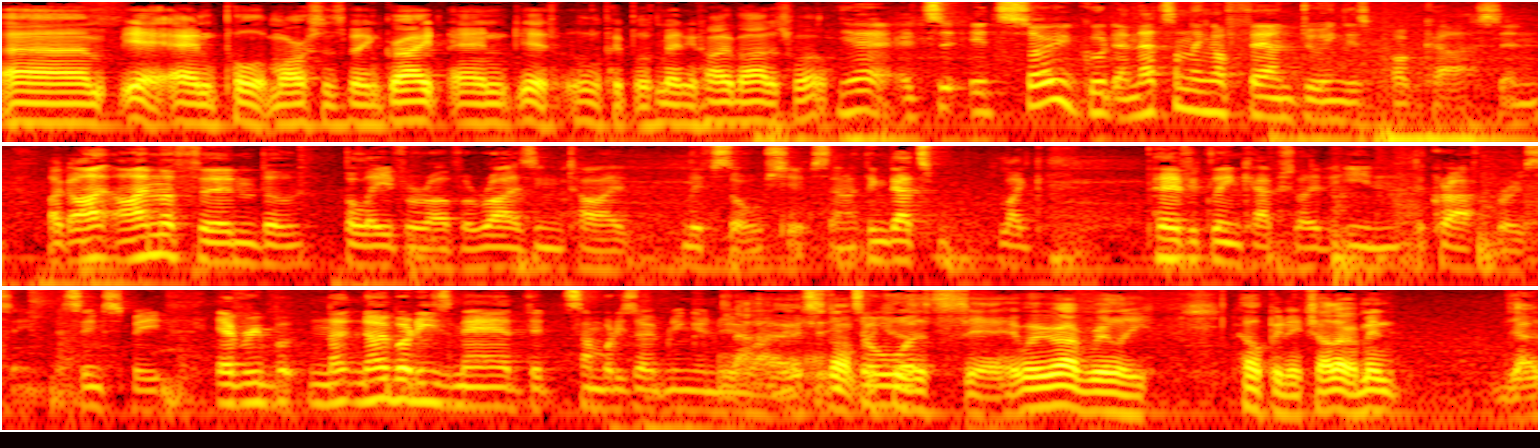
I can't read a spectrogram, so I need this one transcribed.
Um, yeah, and Paul at Morrison's been great, and yeah, all the people I've met in Hobart as well. Yeah, it's it's so good, and that's something I've found doing this podcast. And like, I, I'm a firm bel believer of a rising tide lifts all ships, and I think that's like perfectly encapsulated in the craft brew scene. It seems to be every no, nobody's mad that somebody's opening a new No, one. it's not because all, it's yeah, we are really helping each other. I mean, you know,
